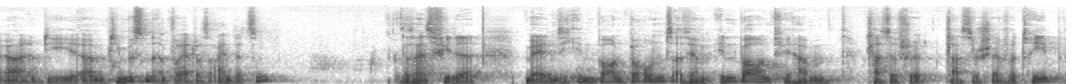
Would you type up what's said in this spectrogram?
Ja? Die, ähm, die müssen einfach etwas einsetzen. Das heißt, viele melden sich inbound bei uns. Also wir haben inbound, wir haben klassische, klassischer Vertrieb.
